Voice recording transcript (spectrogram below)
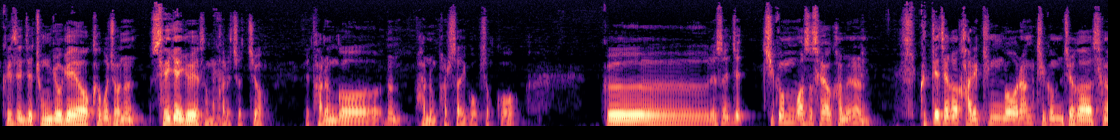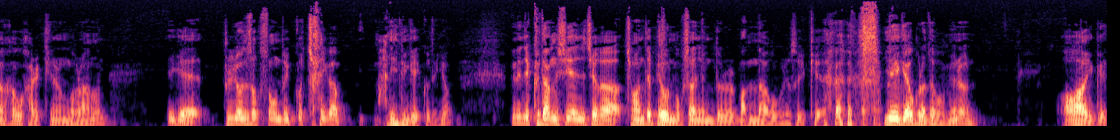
그래서 이제 종교개혁하고 저는 세계교회에서만 가르쳤죠. 다른 거는 하는 발사이가 없었고. 그래서 이제 지금 와서 생각하면은 그때 제가 가르친 거랑 지금 제가 생각하고 가르치는 거랑은 이게 불연속성도 있고 차이가 많이 있는 게 있거든요. 근데 이제 그 당시에 이제 제가 저한테 배운 목사님들을 만나고 그래서 이렇게 얘기하고 그러다 보면은 아, 이게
